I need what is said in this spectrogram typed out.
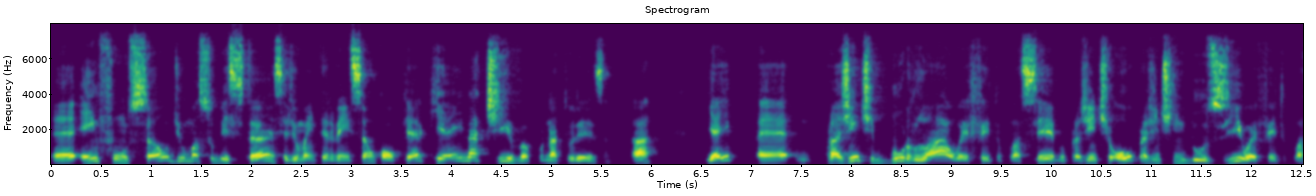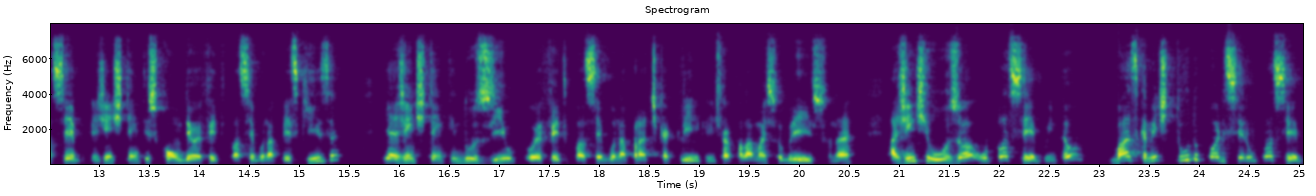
é, em função de uma substância, de uma intervenção qualquer que é inativa por natureza, tá? E aí, é, para a gente burlar o efeito placebo, pra gente, ou para a gente induzir o efeito placebo, porque a gente tenta esconder o efeito placebo na pesquisa e a gente tenta induzir o, o efeito placebo na prática clínica. A gente vai falar mais sobre isso, né? A gente usa o placebo. Então, basicamente, tudo pode ser um placebo.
